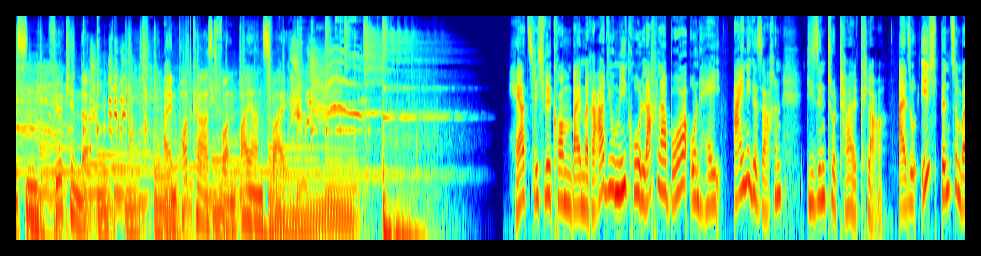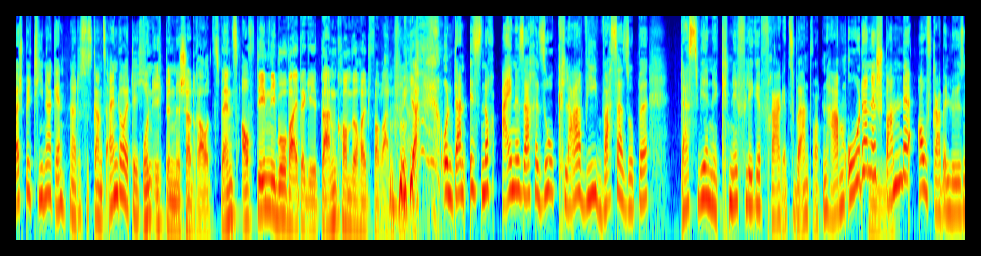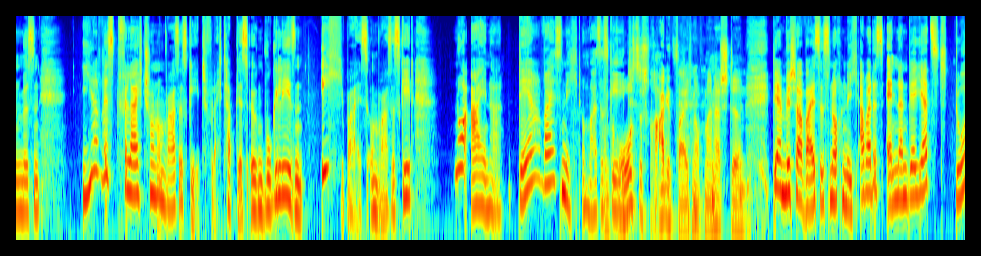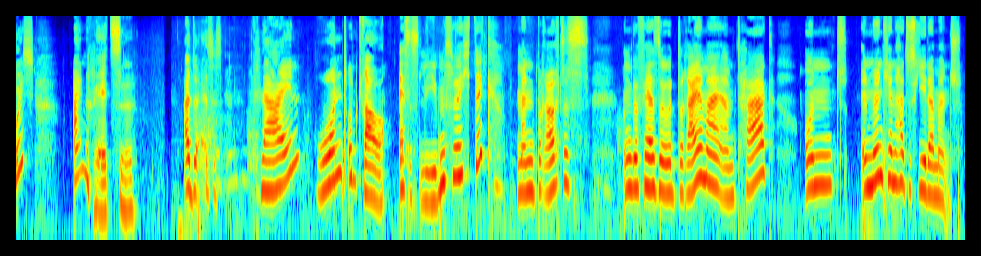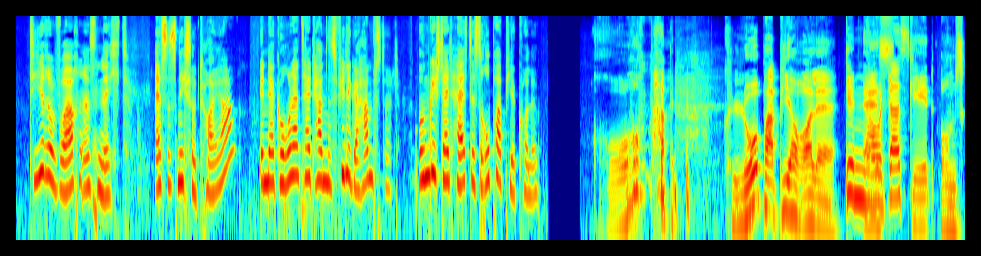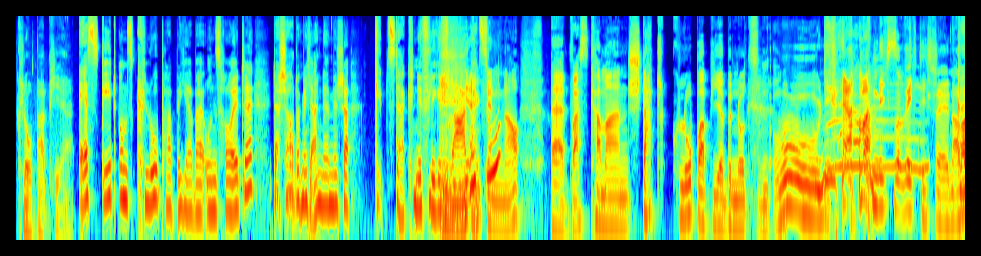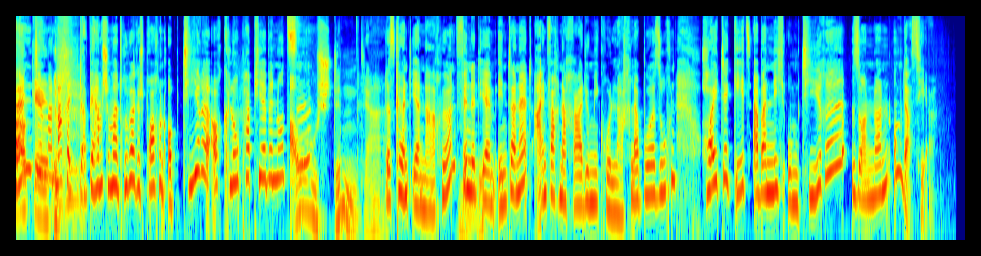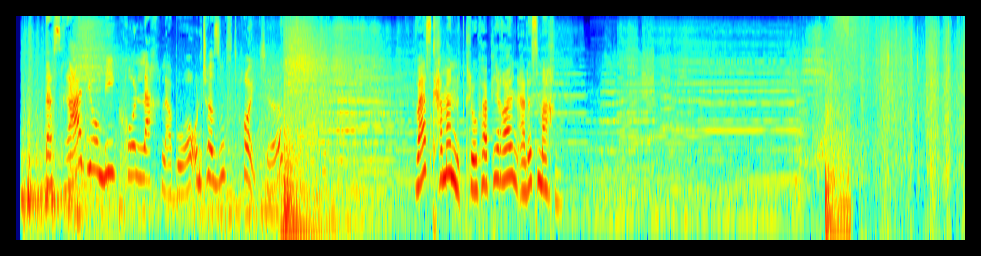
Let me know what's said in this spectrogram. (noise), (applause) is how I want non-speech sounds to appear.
Wissen für Kinder. Ein Podcast von Bayern 2. Herzlich willkommen beim Radio Mikro Lachlabor und hey, einige Sachen, die sind total klar. Also ich bin zum Beispiel Tina Gentner, das ist ganz eindeutig. Und ich bin Mischa Drautz. Wenn es auf dem Niveau weitergeht, dann kommen wir heute voran. (laughs) ja, und dann ist noch eine Sache so klar wie Wassersuppe, dass wir eine knifflige Frage zu beantworten haben oder eine spannende Aufgabe lösen müssen. Ihr wisst vielleicht schon, um was es geht. Vielleicht habt ihr es irgendwo gelesen. Ich weiß, um was es geht. Nur einer, der weiß nicht, um was es Ein geht. großes Fragezeichen auf meiner Stirn. (laughs) Der Mischer weiß es noch nicht, aber das ändern wir jetzt durch ein Rätsel. Also es ist klein, rund und grau. Es ist lebenswichtig. Man braucht es ungefähr so dreimal am Tag und in München hat es jeder Mensch. Tiere brauchen es nicht. Es ist nicht so teuer. In der Corona-Zeit haben das viele gehamstert. Umgestellt heißt es Rohpapierkolle. Rohpapier. Klopapierrolle. Genau, es das- geht ums Klopapier. Es geht ums Klopapier bei uns heute. Da schaut er mich an, der Mischer. Gibt's da knifflige Fragen (laughs) Ja, zu? genau. Äh, was kann man statt Klopapier benutzen? Uh, die wäre aber nicht so richtig schön. Aber Könnte okay. man machen. Ich glaube, wir haben schon mal drüber gesprochen, ob Tiere auch Klopapier benutzen. Oh, stimmt, ja. Das könnt ihr nachhören, findet ihr im Internet. Einfach nach Radio Mikro Lachlabor suchen. Heute geht's aber nicht um Tiere, sondern um das hier. Das Radio Mikro Lachlabor untersucht heute. Was kann man mit Klopapierrollen alles machen?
